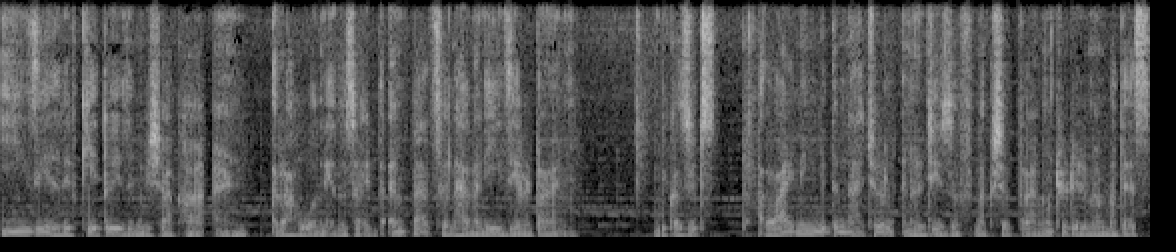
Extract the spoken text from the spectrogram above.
easier if Ketu is in Vishakha and Rahu on the other side. The empaths will have an easier time because it's aligning with the natural energies of Nakshatra. I want you to remember this.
